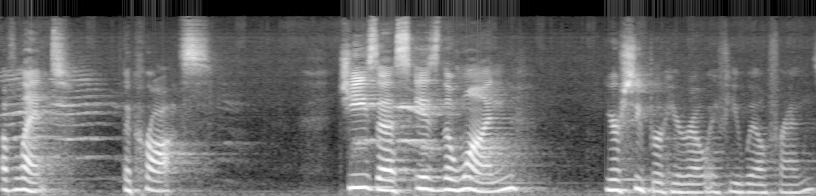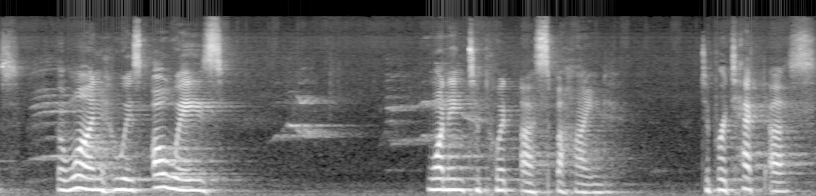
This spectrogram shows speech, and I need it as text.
of Lent, the cross. Jesus is the one, your superhero, if you will, friends, the one who is always wanting to put us behind, to protect us,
